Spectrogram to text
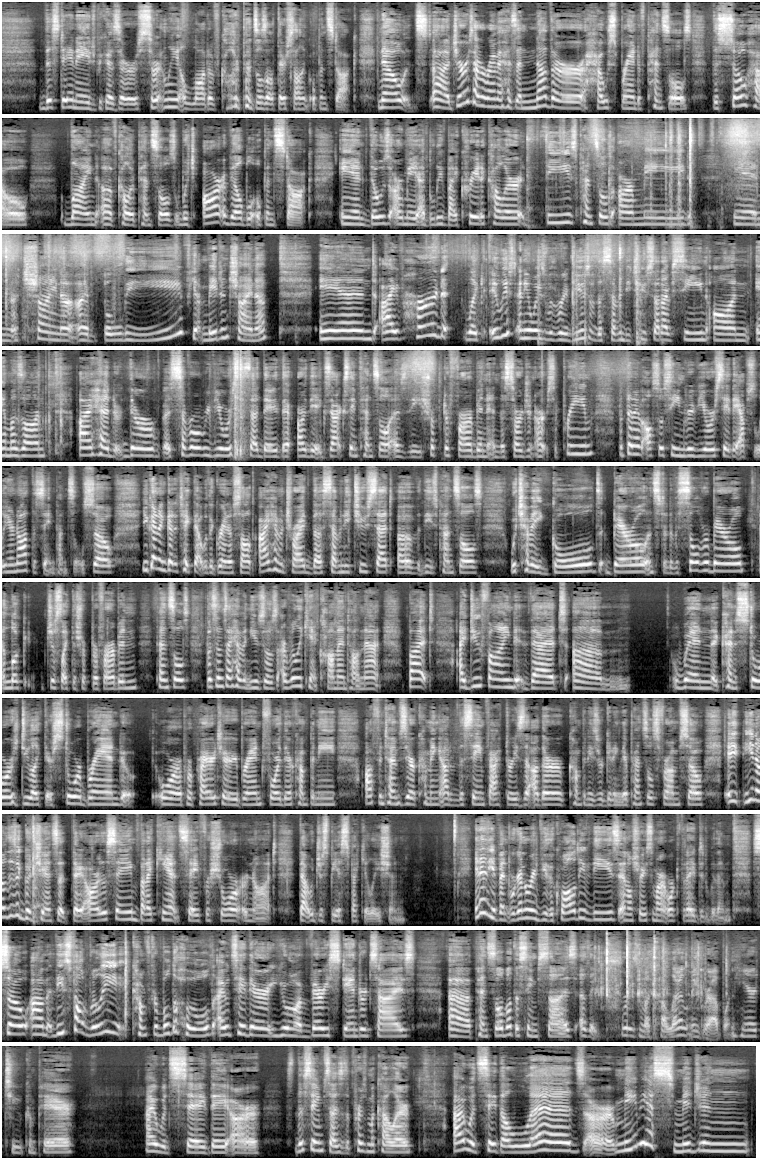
this day and age because there are certainly a lot of colored pencils out there selling open stock. Now, uh, Jerry's Artarama has another house brand of pencils, the Soho line of colored pencils, which are available open stock. And those are made, I believe, by Cretacolor. These pencils are made in China, I believe. Yeah, made in China. And I've heard, like, at least anyways with reviews of the 72 set I've seen on Amazon, I had, there were several reviewers that said they, they are the exact same pencil as the Schriftner Farben and the Sargent Art Supreme, but then I've also seen reviewers say they absolutely are not the same pencils. So you kind of got to take that with a grain of salt. I haven't tried the 72 set of these pencils, which have a gold barrel instead of a silver barrel and look just like the Schriftner Farben pencils, but since I haven't used those, I really can't comment on that. But I do find that um, when kind of stores do like their store brand or a proprietary brand for their company. Oftentimes they're coming out of the same factories that other companies are getting their pencils from. So it, you know, there's a good chance that they are the same, but I can't say for sure or not. That would just be a speculation. In any event, we're going to review the quality of these and I'll show you some artwork that I did with them. So um, these felt really comfortable to hold. I would say they're you know a very standard size uh, pencil, about the same size as a Prismacolor. Let me grab one here to compare. I would say they are the same size as the Prismacolor. I would say the leads are maybe a smidgen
